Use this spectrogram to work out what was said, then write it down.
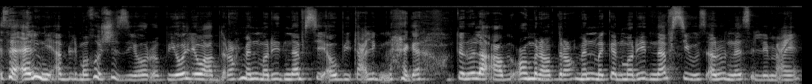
سألني قبل ما أخش الزيارة بيقول لي هو عبد الرحمن مريض نفسي أو بيتعالج من حاجة؟ قلت له لا عمر عبد الرحمن ما كان مريض نفسي واسالوا الناس اللي معاه.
